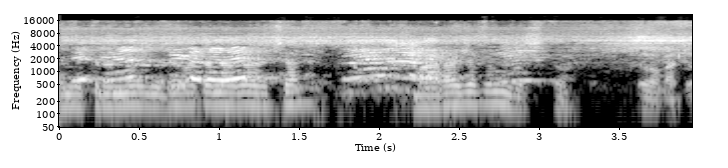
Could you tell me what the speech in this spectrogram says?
मित्रांनो जिजामाता नगरच्या महाराजा पण बसतो. तो बघा तो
